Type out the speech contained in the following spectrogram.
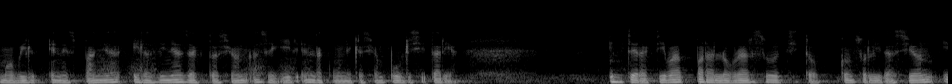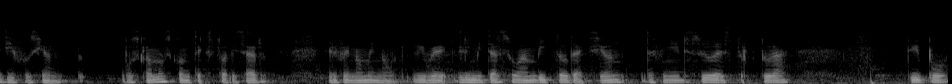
móvil en España y las líneas de actuación a seguir en la comunicación publicitaria interactiva para lograr su éxito, consolidación y difusión. Buscamos contextualizar el fenómeno, limitar su ámbito de acción, definir su estructura, tipo,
